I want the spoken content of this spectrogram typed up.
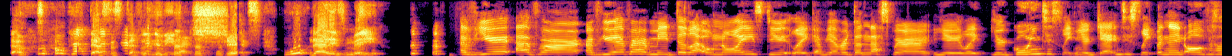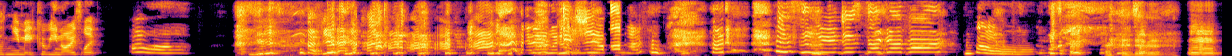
That was that's definitely me." Like shit, Woo, that is me. Have you ever have you ever made the little noise? Do you like have you ever done this where you like you're going to sleep and you're getting to sleep and then all of a sudden you make a wee noise like oh and you shoot off and so you just stuck up oh so, mm,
